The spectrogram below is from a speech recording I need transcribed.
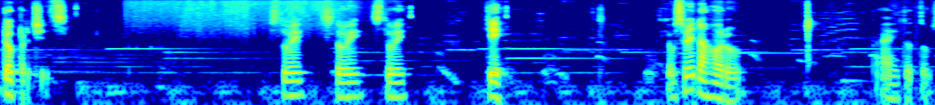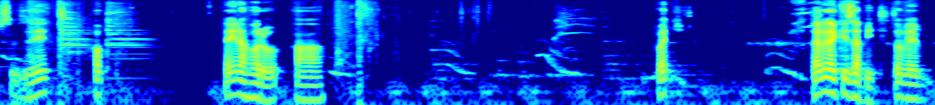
Do prčic. Stůj, stůj, stůj. Ti. Teďka musím jít nahoru. Tady toto musím vzít. Hop. Tady nahoru a... Pojď. Tady taky zabít, to vím.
